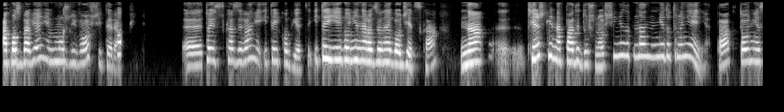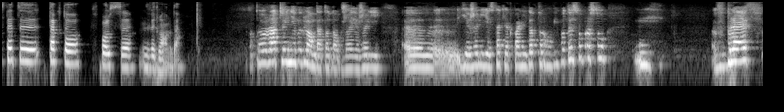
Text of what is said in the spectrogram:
A pozbawianie możliwości terapii to jest skazywanie i tej kobiety, i tej jego nienarodzonego dziecka na ciężkie napady duszności, na niedotlenienie. Tak? To niestety tak to w Polsce wygląda. No to raczej nie wygląda to dobrze, jeżeli, jeżeli jest tak, jak pani doktor mówi, bo to jest po prostu wbrew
